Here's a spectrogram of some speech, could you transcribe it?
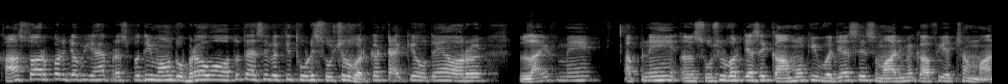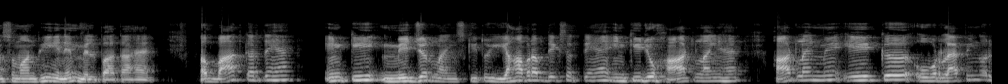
खास तौर पर जब यह बृहस्पति माउंट उभरा हुआ होता है तो ऐसे व्यक्ति थोड़े सोशल वर्कर टाइप के होते हैं और लाइफ में अपने सोशल वर्क जैसे कामों की वजह से समाज में काफ़ी अच्छा मान सम्मान भी इन्हें मिल पाता है। अब बात करते हैं इनकी मेजर लाइंस की। तो यहाँ पर आप देख सकते हैं इनकी जो हार्ट लाइन है, हार्ट लाइन में एक ओवरलैपिंग और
